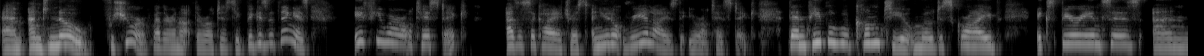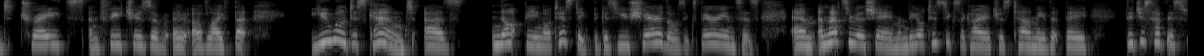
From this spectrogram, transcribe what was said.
um, and know for sure whether or not they're autistic. Because the thing is, if you are autistic as a psychiatrist and you don't realize that you're autistic, then people will come to you and will describe experiences and traits and features of, uh, of life that you will discount as not being autistic because you share those experiences um, and that's a real shame and the autistic psychiatrists tell me that they they just have this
